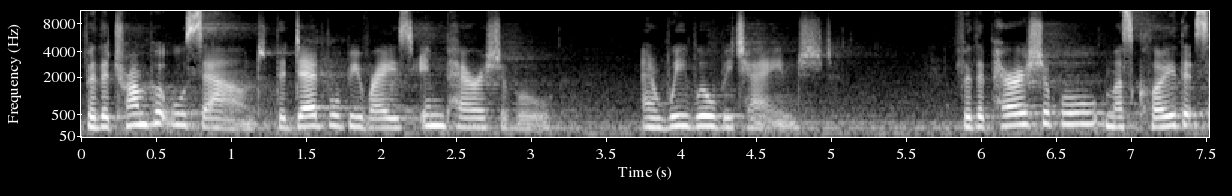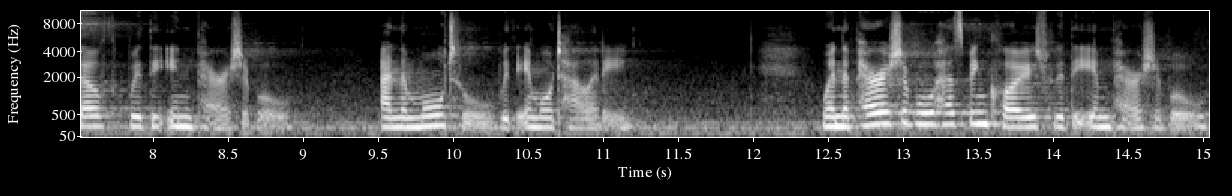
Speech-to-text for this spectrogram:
For the trumpet will sound, the dead will be raised imperishable, and we will be changed. For the perishable must clothe itself with the imperishable, and the mortal with immortality. When the perishable has been clothed with the imperishable,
